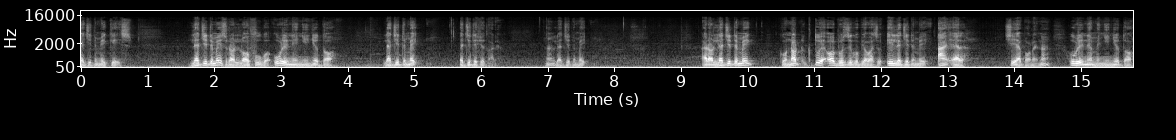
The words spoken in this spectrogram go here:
legitimate case legitimate ဆိုတော့ lawful ပေါ့ဥပဒေနဲ့ညီညွတ်သော legitimate adjective ဖြစ်သွားတယ်နော် legitimate အဲ့တော့ legitimate ကို not သူ့ရဲ့ opposite ကိုပြောပါဆို illegitimate il ရှေ့ရပေါင်းလိုက်နော်ဥပဒေနဲ့မညီညွတ်သော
